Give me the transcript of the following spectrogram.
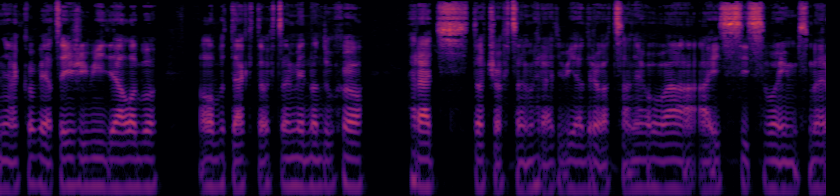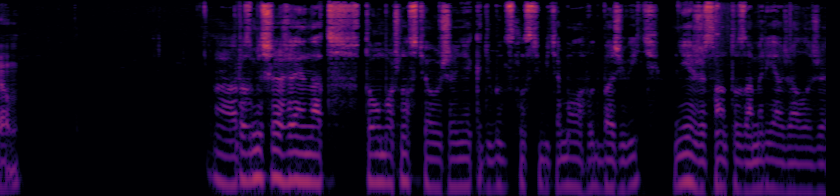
nejako viacej živiť alebo, alebo takto. Chcem jednoducho hrať to, čo chcem hrať, vyjadrovať sa ňou a aj si svojim smerom. A rozmýšľaš aj nad tou možnosťou, že niekedy v budúcnosti by ťa mohla hudba živiť? Nie, že sa na to zameriaš, ale že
